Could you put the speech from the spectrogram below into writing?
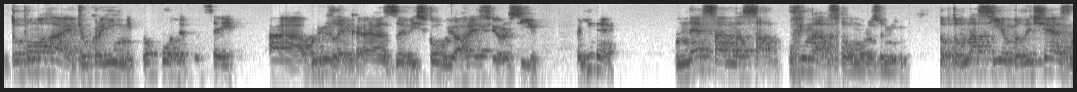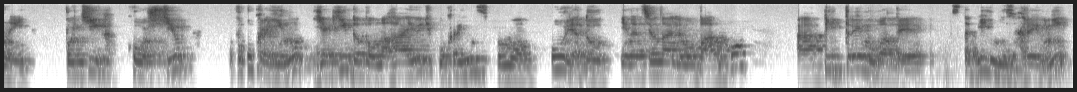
допомагають Україні проходити цей виклик е, з військовою агресією Росії України не сам на сам у фінансовому розумінні. Тобто, в нас є величезний потік коштів в Україну, які допомагають українському уряду і національному банку підтримувати стабільність гривні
